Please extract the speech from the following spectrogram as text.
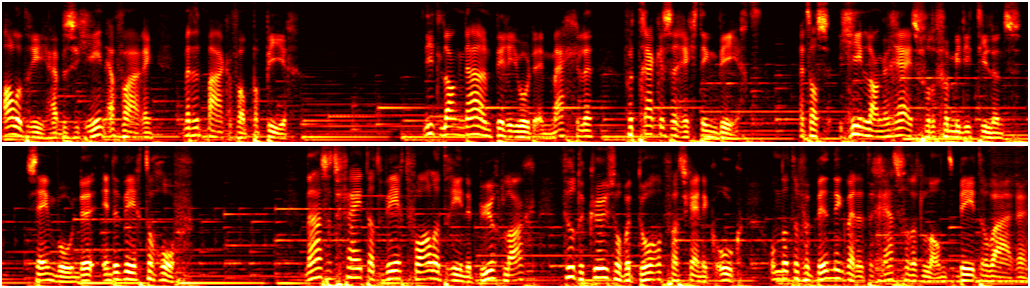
Alle drie hebben ze geen ervaring met het maken van papier. Niet lang na een periode in Mechelen vertrekken ze richting Weert. Het was geen lange reis voor de familie Tielens. Zij woonden in de Weerterhof. Naast het feit dat Weert voor alle drie in de buurt lag, viel de keuze op het dorp waarschijnlijk ook omdat de verbinding met het rest van het land beter waren.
